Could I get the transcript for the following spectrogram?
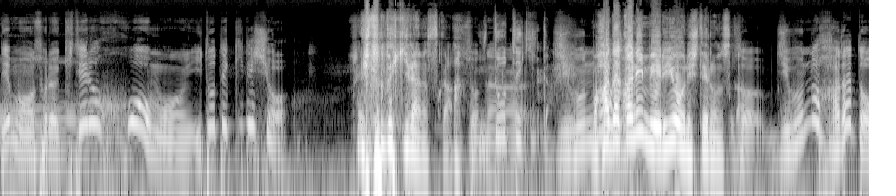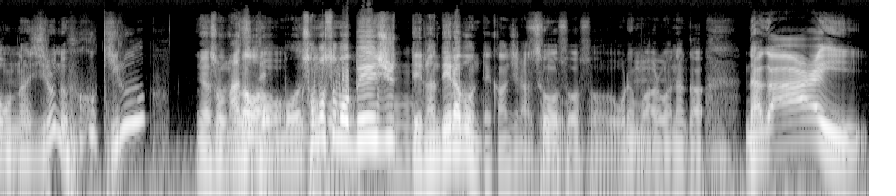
でも、それ着てる方も意図的でしょ。意図的なんですか？意図的か。自分の裸に見えるようにしてるんですか？そう、自分の肌と同じ色の服着る？いや、そう。まずねだからもう、そもそもベージュってなんで選ぶんって感じなんですけど。そうそうそう。俺もあるわ。なんか、長い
